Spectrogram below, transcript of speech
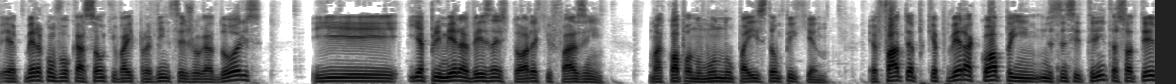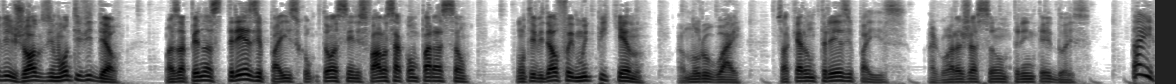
é a primeira convocação que vai para 26 jogadores e, e a primeira vez na história que fazem uma Copa no Mundo num país tão pequeno. É fato é porque a primeira Copa em 1930 só teve jogos em Montevidéu, mas apenas 13 países. Então, assim, eles falam essa comparação. Montevidéu foi muito pequeno, no Uruguai. Só que eram 13 países. Agora já são 32. Tá aí,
